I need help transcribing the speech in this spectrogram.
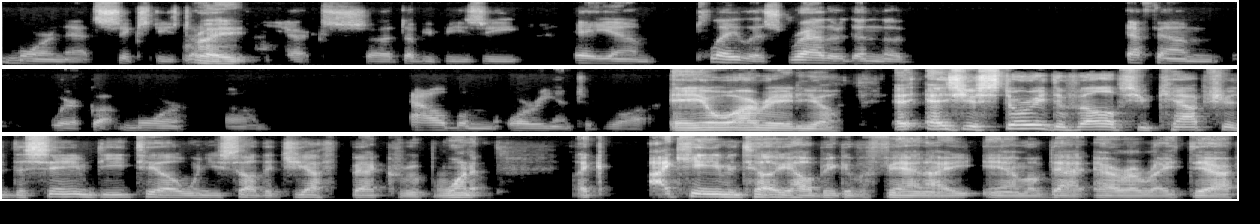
more in that 60s right. WBX, uh, wbz am playlist rather than the FM where it got more um, album oriented rock. AOR radio. As your story develops, you captured the same detail when you saw the Jeff Beck group. One, like I can't even tell you how big of a fan I am of that era right there.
